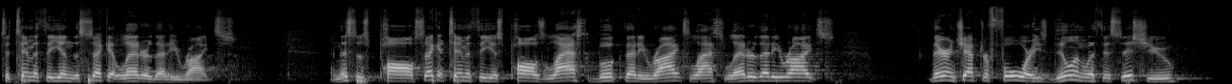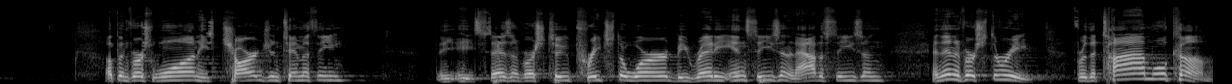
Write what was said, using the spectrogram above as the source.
to Timothy in the second letter that he writes. And this is Paul. 2 Timothy is Paul's last book that he writes, last letter that he writes. There in chapter 4, he's dealing with this issue up in verse 1, he's charging Timothy. He says in verse 2, preach the word, be ready in season and out of season. And then in verse 3, for the time will come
